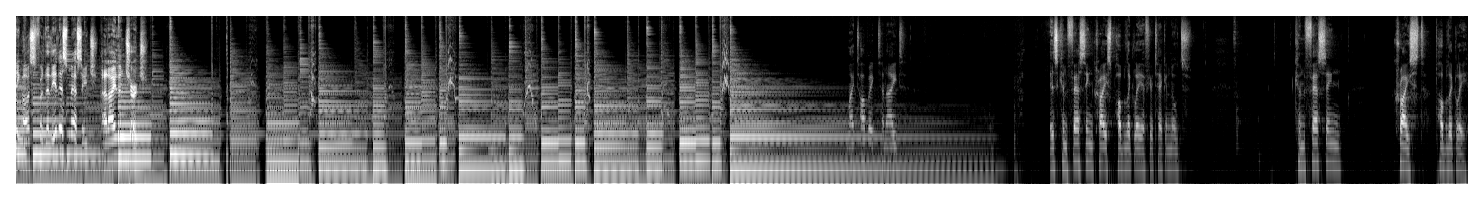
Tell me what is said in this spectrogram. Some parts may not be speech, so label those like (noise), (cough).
joining us for the latest message at Island Church. My topic tonight is confessing Christ publicly if you're taking notes. Confessing Christ publicly.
